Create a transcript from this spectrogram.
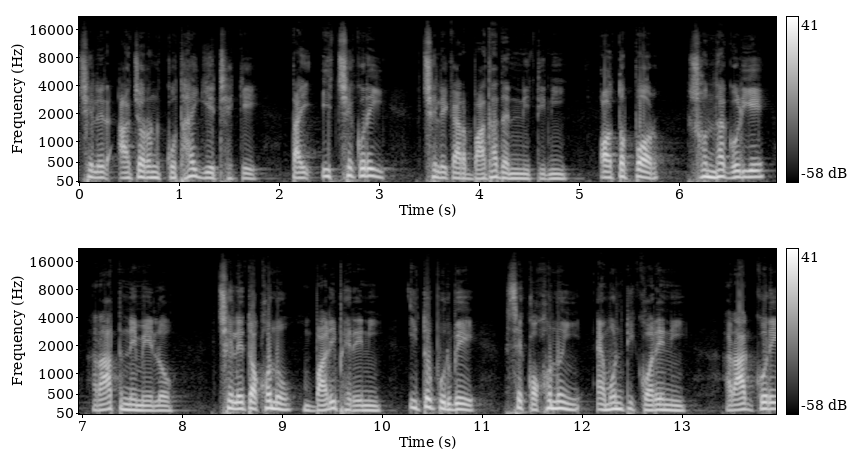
ছেলের আচরণ কোথায় গিয়ে ঠেকে, তাই ইচ্ছে করেই ছেলেকে আর বাধা দেননি তিনি। অতঃপর সন্ধ্যা গড়িয়ে রাত নেমে এলো। ছেলে তখনও বাড়ি ফেরেনি। ইতপূর্বে সে কখনোই এমনটি করেনি। রাগ করে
